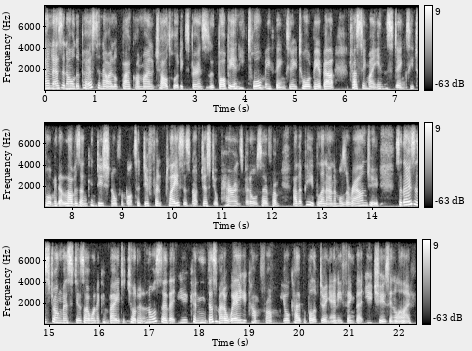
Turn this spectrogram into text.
And as an older person now, I look back on my childhood experiences with Bobby, and he taught me things. And he taught me about trusting my instincts. He taught me that love is unconditional from lots of different places, not just your parents, but also from other people and animals around you. So those are strong messages I want to convey to children, and also that you can. Doesn't matter where you come from, you're capable of doing anything that you choose in life.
